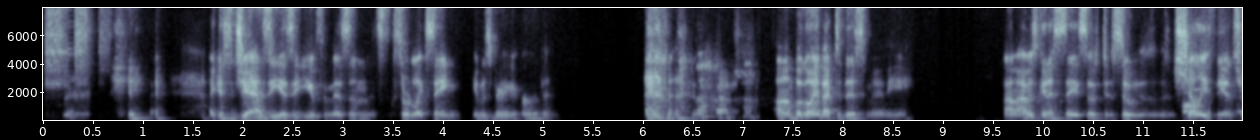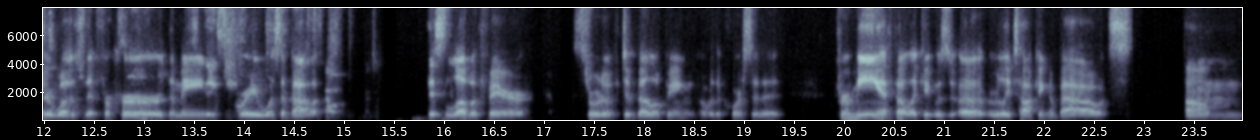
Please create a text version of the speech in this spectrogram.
i guess jazzy is a euphemism it's sort of like saying it was very urban um, but going back to this movie um, i was going to say so so shelley's answer was that for her the main story was about this love affair sort of developing over the course of it. For me i felt like it was uh, really talking about um,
